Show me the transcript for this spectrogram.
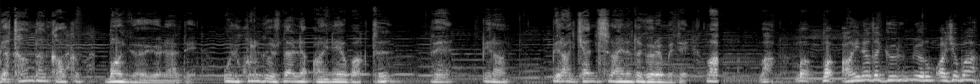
Yatağından kalkıp banyoya yöneldi. Uykulu gözlerle aynaya baktı ve bir an bir an kendisini aynada göremedi. La la la, la aynada görünmüyorum acaba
